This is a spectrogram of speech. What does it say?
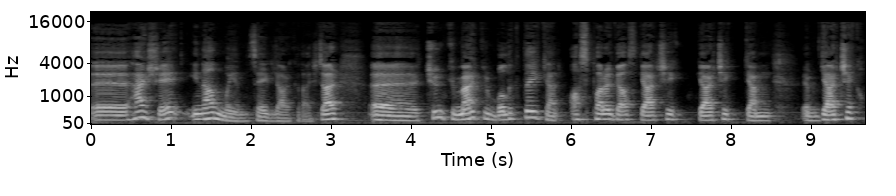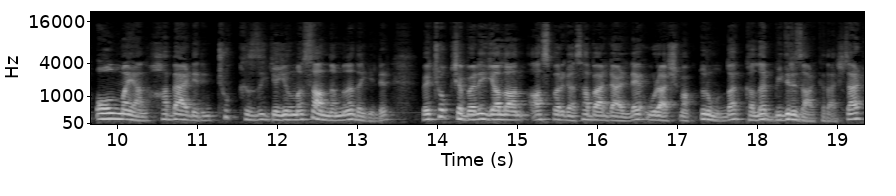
e, her şeye inanmayın sevgili arkadaşlar. E, çünkü Merkür balıktayken asparagas gerçek gerçek yani e, gerçek olmayan haberlerin çok hızlı yayılması anlamına da gelir ve çokça böyle yalan, asparagas haberlerle uğraşmak durumunda kalabiliriz arkadaşlar.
